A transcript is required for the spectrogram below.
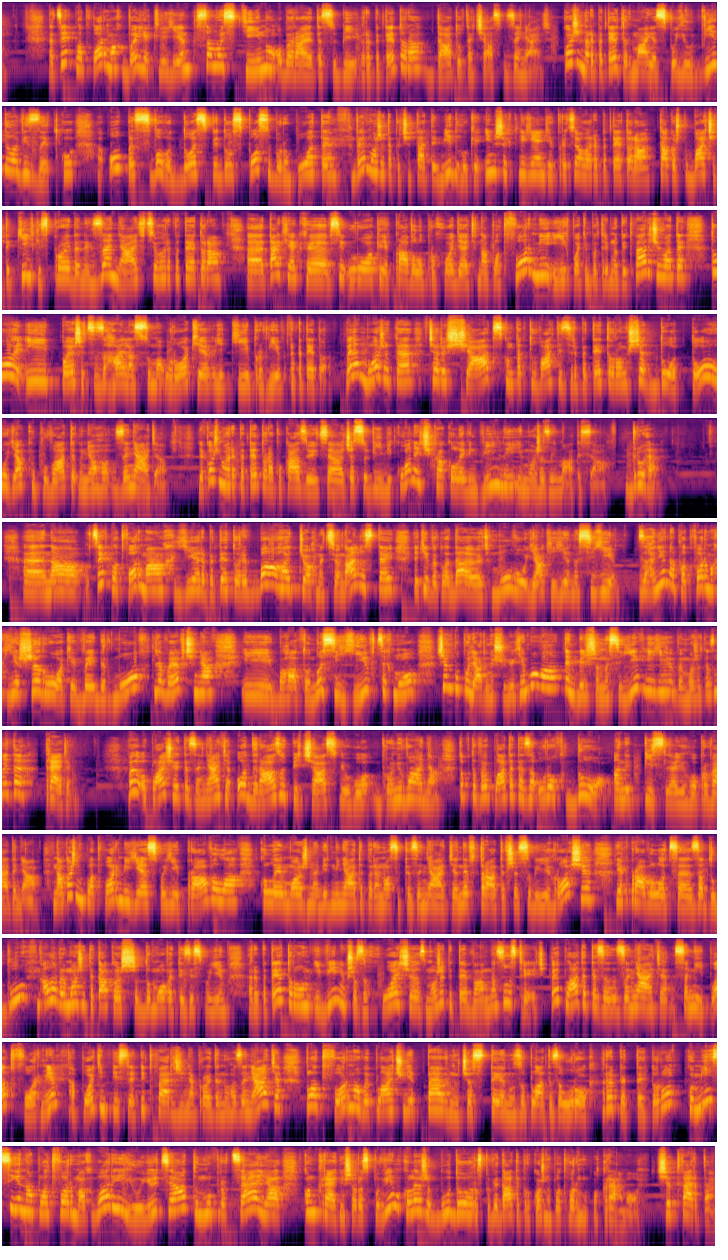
На цих платформах ви, як клієнт, самостійно обираєте собі репетитора, дату та час занять. Кожен репетитор має свою відеовізитку, опис свого досвіду, способу роботи. Ви можете почитати відгуки інших клієнтів про цього репетитора, також побачити кількість пройдених занять цього репетитора. Е, Так як е, всі уроки, як правило, проходять на платформі, і їх потім потрібно підтверджувати, то і пишеться загальна сума уроків, які провів репетитор. Ви можете через чат сконтактуватись з репетитором ще до того, як купувати у нього заняття. Для кожного репетитора показуються часові віконечка, коли він вільний і може займатися. Друге. Е, На цих платформах є репетитори багатьох національностей, які викладають мову як її носії. Взагалі на платформах є широкий вибір мов для вивчення і багато носіїв цих мов. Чим популярнішою є мова, тим більше носіїв її ви можете знайти. Третє. Ви оплачуєте заняття одразу під час його бронювання, тобто ви платите за урок до, а не після його проведення. На кожній платформі є свої правила, коли можна відміняти, переносити заняття, не втративши свої гроші. Як правило, це за добу, але ви можете також домовити зі своїм репетитором, і він, якщо захоче, зможе піти вам на зустріч. Ви платите за заняття самій платформі, а потім, після підтвердження пройденого заняття, платформа виплачує певну частину з оплати за урок репетитору. Комісії на платформах варіюються, тому про це я конкретніше розповім, коли вже буду розповідати про кожну платформу окремо. Четверте.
